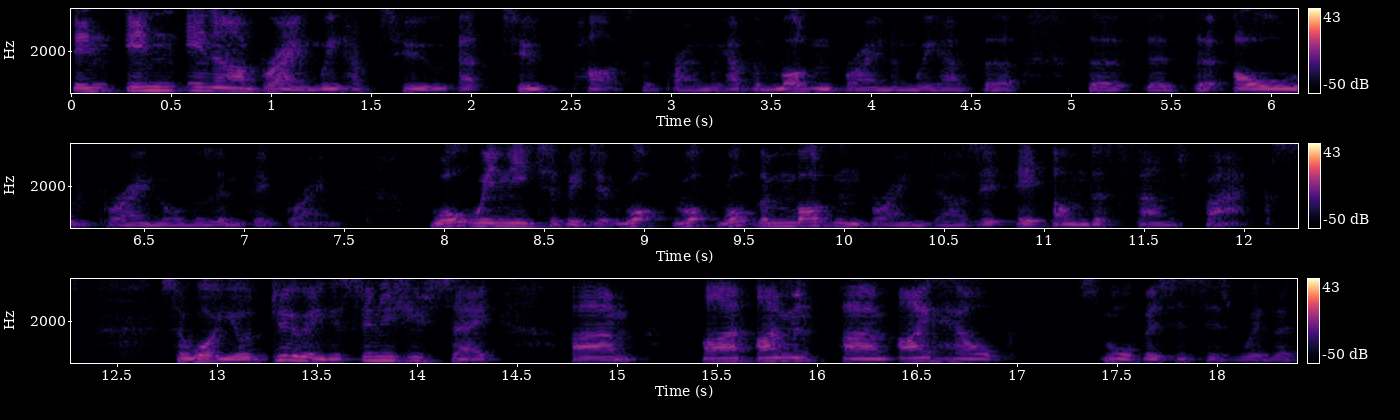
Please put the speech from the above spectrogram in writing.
In in in our brain, we have two uh, two parts of the brain. We have the modern brain, and we have the the the, the old brain or the limbic brain what we need to be do what what what the modern brain does it, it understands facts so what you're doing as soon as you say um, I, i'm an, um, i help small businesses with a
